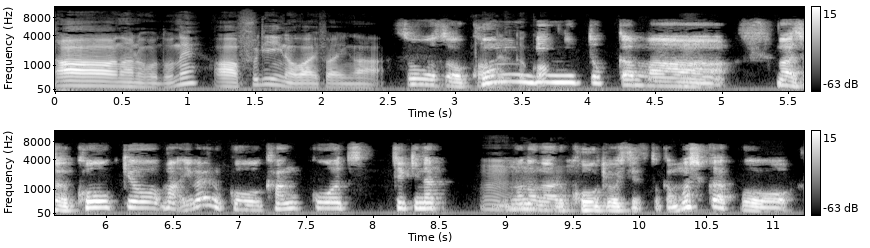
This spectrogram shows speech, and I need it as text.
ああ、なるほどね。ああ、フリーの Wi-Fi が。そうそう、コンビニとか、まあ、まあ、その公共、まあ、いわゆるこう、観光地的なものがある公共施設とか、もしくはこう、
